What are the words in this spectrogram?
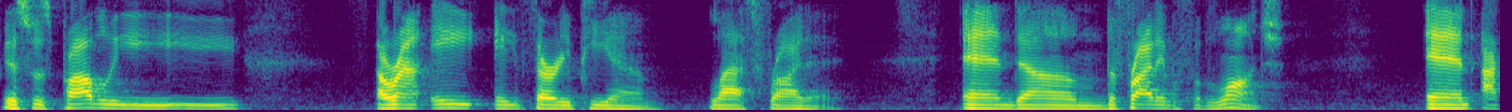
this was probably around 8 8.30 p.m last friday and um, the friday before the launch and I,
